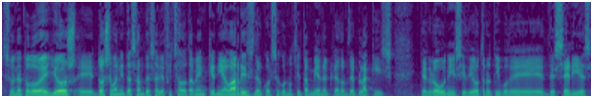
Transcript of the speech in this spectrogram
Suena a todos ellos. Eh, dos semanitas antes había fichado también Kenya Barris, del cual se conoció también el creador de Blackish, de Grownies y de otro tipo de, series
